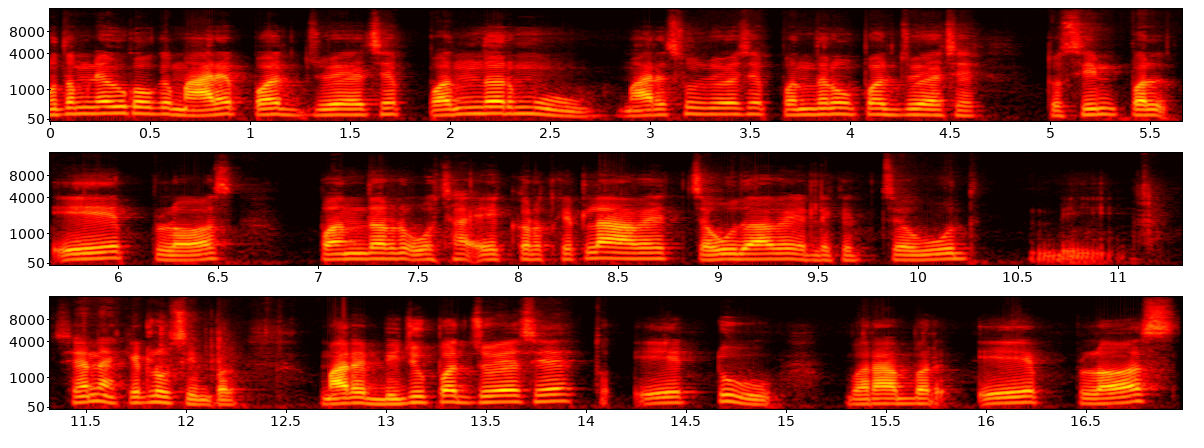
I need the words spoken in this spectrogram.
હું તમને એવું કહું કે મારે પદ જોઈએ છે પંદરમું. મારે શું જોઈએ છે? પંદરમું પદ જોઈએ છે. તો સિમ્પલ એ પ્લસ પંદર ઓછા એક કરો કેટલા આવે? ચૌદ આવે, એટલે કે ચૌદ ડી છે ને? કેટલું સિમ્પલ? મારે બીજું પદ જોઈએ છે, તો એ ટુ બરાબર એ પ્લસ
